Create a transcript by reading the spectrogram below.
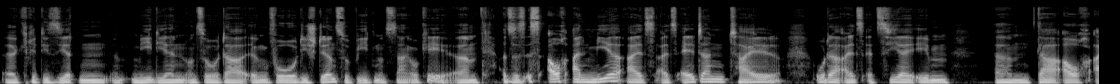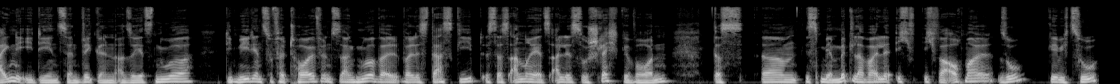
äh, kritisierten äh, Medien und so da irgendwo die Stirn zu bieten und zu sagen, okay, ähm, also es ist auch an mir als, als Elternteil oder als Erzieher eben ähm, da auch eigene Ideen zu entwickeln. Also jetzt nur die Medien zu verteufeln und zu sagen, nur weil, weil es das gibt, ist das andere jetzt alles so schlecht geworden. Das ähm, ist mir mittlerweile, ich, ich war auch mal so, gebe ich zu,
